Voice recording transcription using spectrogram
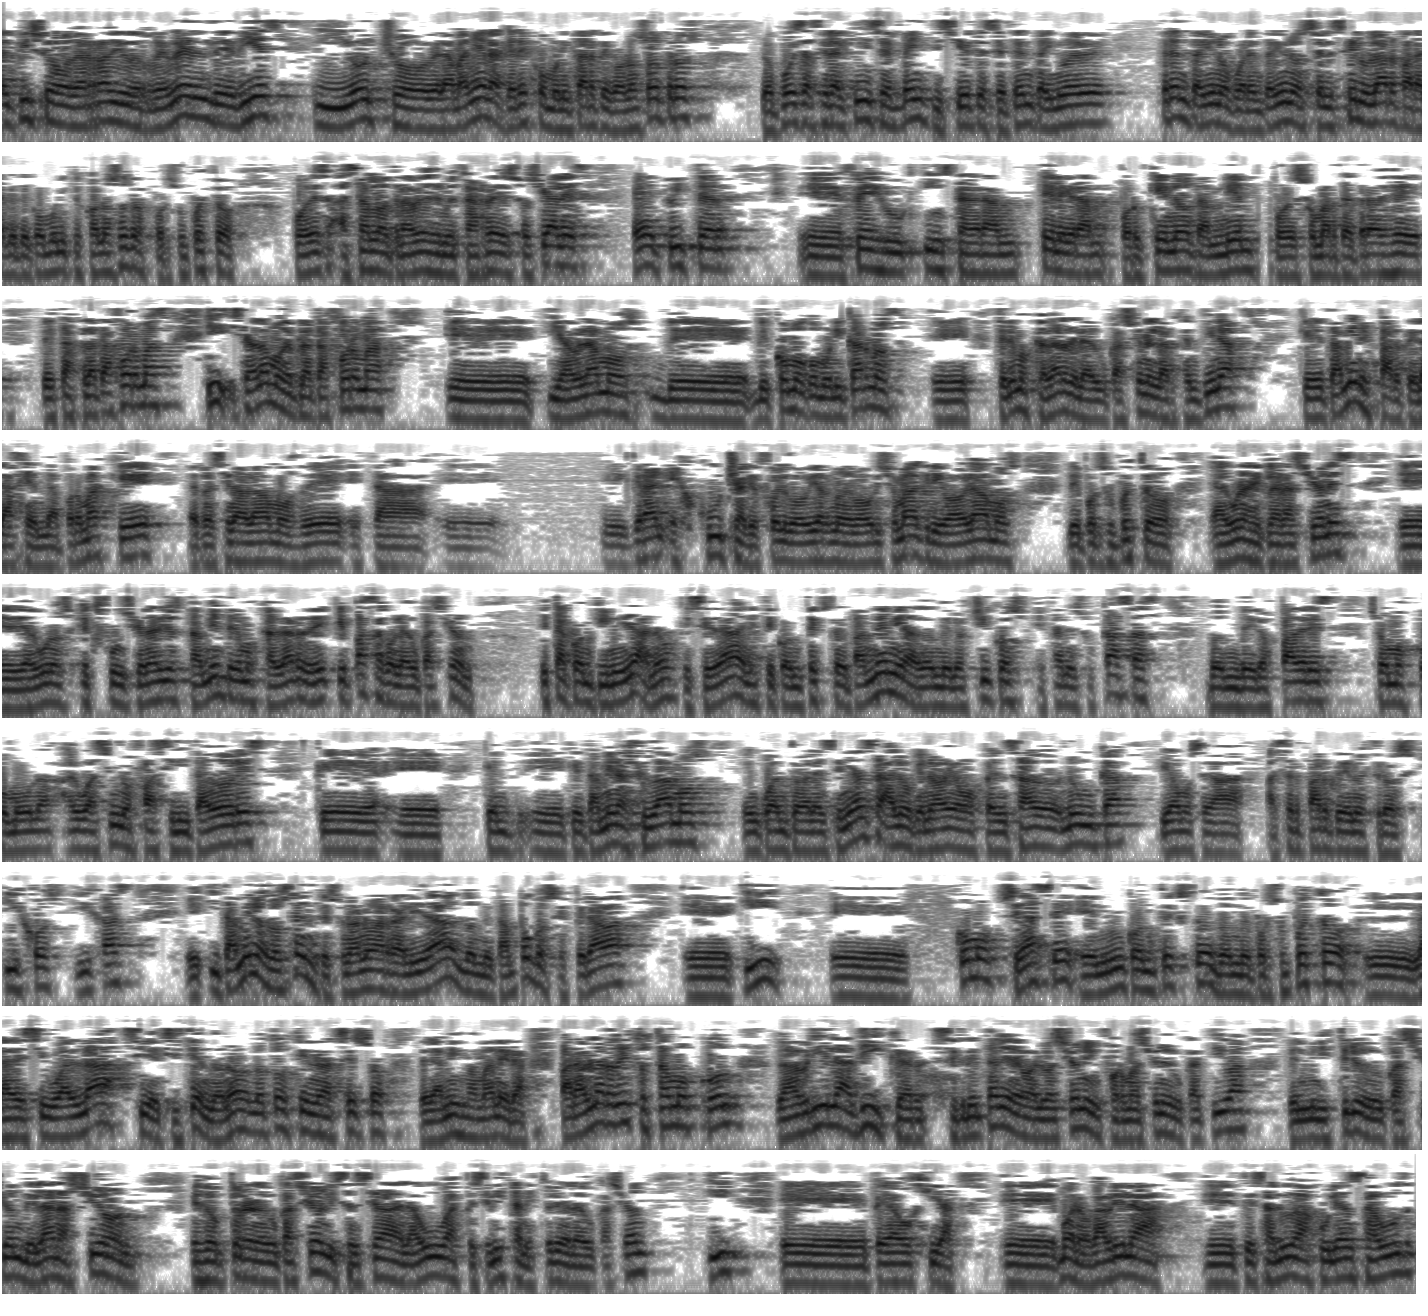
al piso de Radio Rebelde, 10 y 8 de la mañana. ¿Querés comunicarte con nosotros? Lo puedes hacer al 15 27 79 31 41. Es el celular para que te comuniques con nosotros. Por supuesto, podés hacerlo a través de nuestras redes sociales, eh, Twitter, eh, Facebook, Instagram, Telegram. ¿Por qué no? También podés sumarte a través de, de estas plataformas. Y si hablamos de plataforma, eh, y hablamos de, cómo comunicarnos, eh, tenemos que hablar de la educación en la Argentina, que también es parte de la agenda, por más que eh, recién hablábamos de esta gran escucha que fue el gobierno de Mauricio Macri, o hablábamos de, por supuesto, algunas declaraciones de algunos exfuncionarios, también tenemos que hablar de qué pasa con la educación esta continuidad ¿no? que se da en este contexto de pandemia, donde los chicos están en sus casas, donde los padres somos como una, algo así, unos facilitadores que, eh, eh, también ayudamos en cuanto a la enseñanza, algo que no habíamos pensado nunca, que íbamos a, a ser parte de nuestros hijos, hijas, eh, y también los docentes, una nueva realidad donde tampoco se esperaba, y cómo se hace en un contexto donde, por supuesto, la desigualdad sigue existiendo, ¿no? No todos tienen acceso de la misma manera. Para hablar de esto estamos con Gabriela Dicker, secretaria de Evaluación e Información Educativa del Ministerio de Educación de la Nación. Es doctora en Educación, licenciada de la UBA, especialista en Historia de la Educación y eh, Pedagogía. Eh, bueno, Gabriela, eh, te saluda Julián Saúd,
